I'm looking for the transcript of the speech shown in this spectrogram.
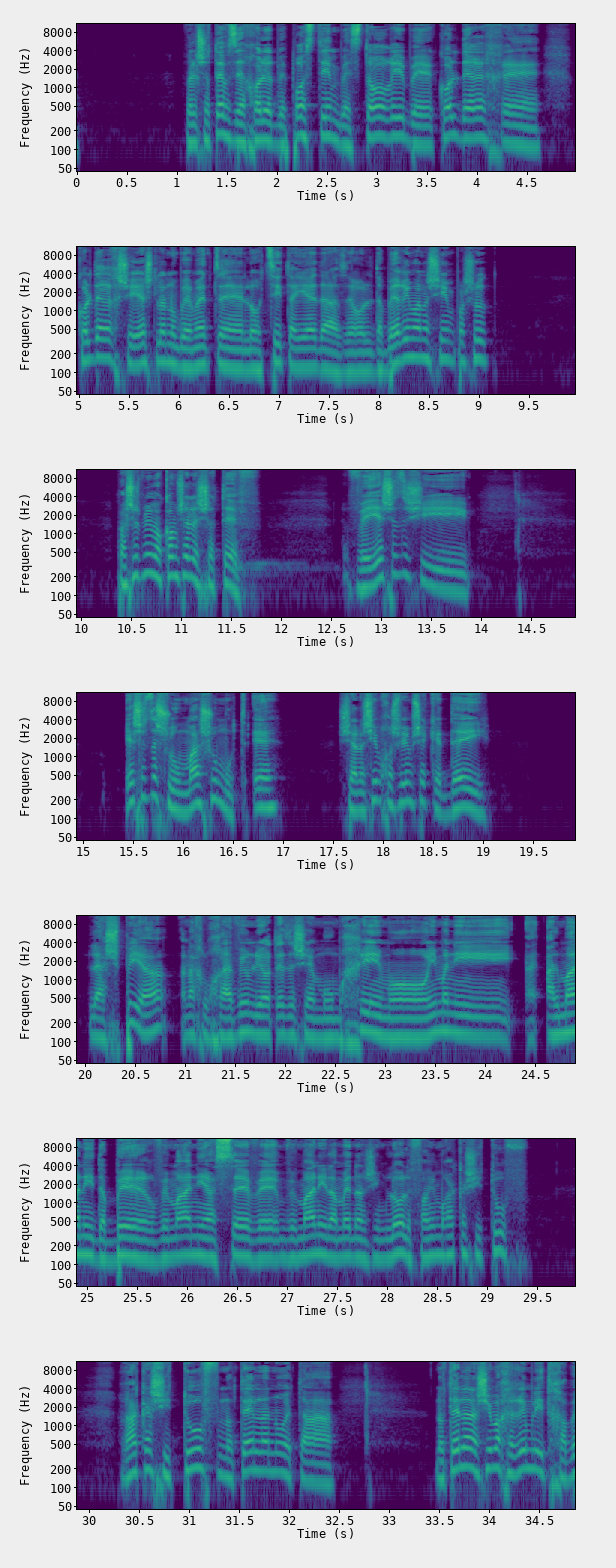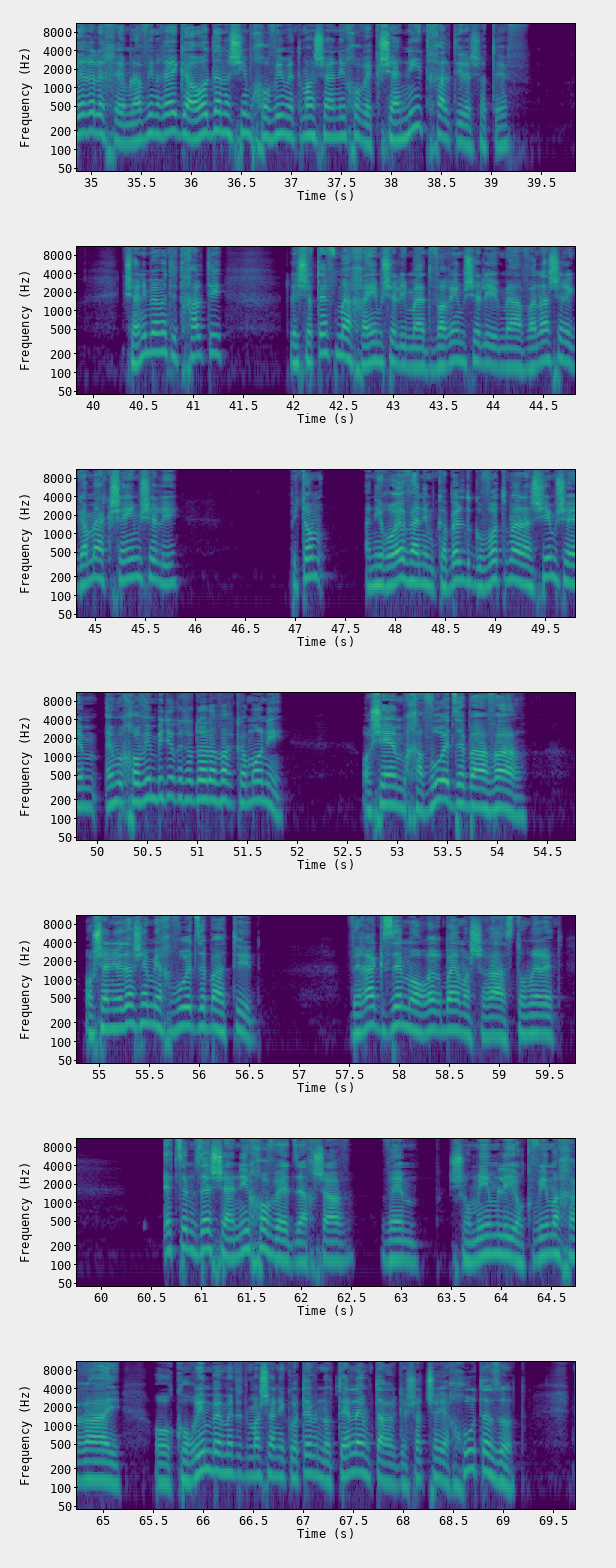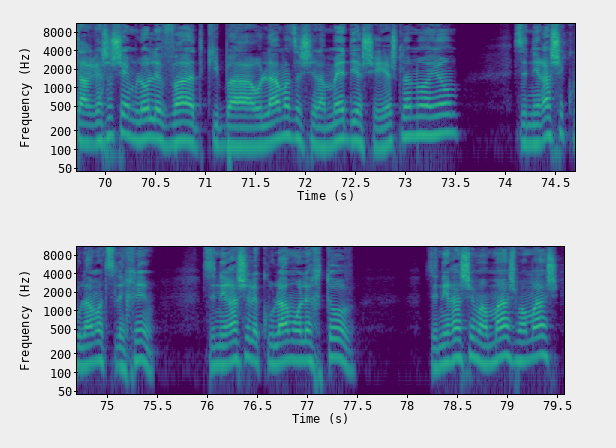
ולשתף זה יכול להיות בפוסטים, בסטורי, בכל דרך, אה, כל דרך שיש לנו באמת אה, להוציא את הידע הזה, או לדבר עם אנשים פשוט. פשוט ממקום של לשתף. ויש איזושהי... יש איזשהו משהו מוטעה, שאנשים חושבים שכדי להשפיע, אנחנו חייבים להיות איזה שהם מומחים, או אם אני... על מה אני אדבר, ומה אני אעשה, ו, ומה אני אלמד אנשים. לא, לפעמים רק השיתוף. רק השיתוף נותן לנו את ה... נותן לאנשים אחרים להתחבר אליכם, להבין, רגע, עוד אנשים חווים את מה שאני חווה. כשאני התחלתי לשתף, כשאני באמת התחלתי לשתף מהחיים שלי, מהדברים שלי, מההבנה שלי, גם מהקשיים שלי, פתאום אני רואה ואני מקבל תגובות מאנשים שהם חווים בדיוק את אותו דבר כמוני, או שהם חוו את זה בעבר, או שאני יודע שהם יחוו את זה בעתיד. ורק זה מעורר בהם השראה. זאת אומרת, עצם זה שאני חווה את זה עכשיו, והם שומעים לי, עוקבים אחריי, או קוראים באמת את מה שאני כותב, נותן להם את ההרגשת שייכות הזאת. את ההרגשה שהם לא לבד, כי בעולם הזה של המדיה שיש לנו היום, זה נראה שכולם מצליחים. זה נראה שלכולם הולך טוב. זה נראה שממש ממש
